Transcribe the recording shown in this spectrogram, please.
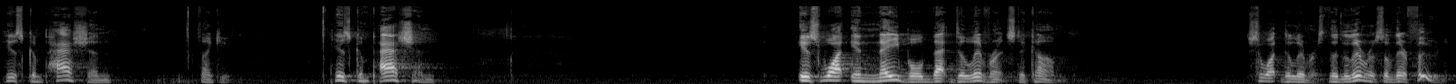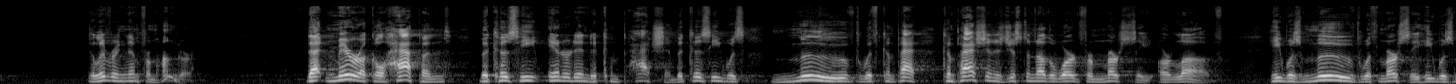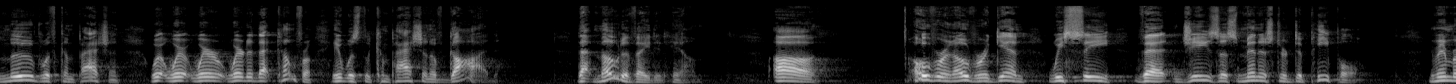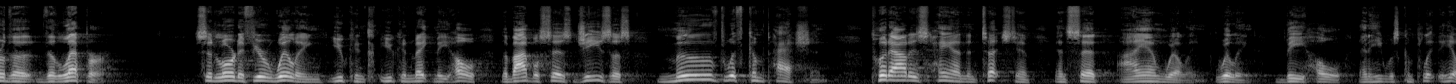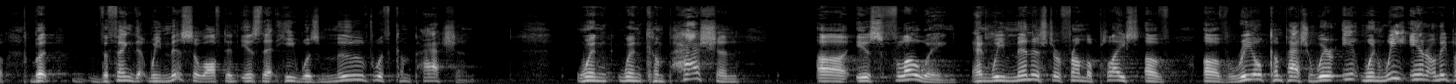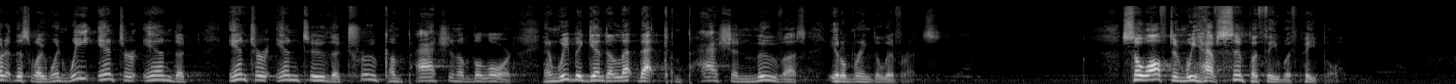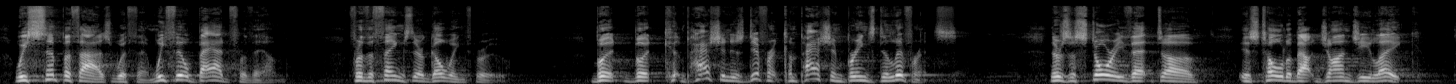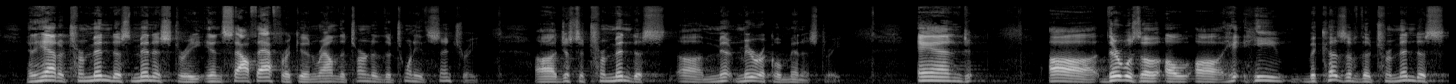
His compassion, thank you. His compassion is what enabled that deliverance to come. So, what deliverance? The deliverance of their food, delivering them from hunger. That miracle happened because he entered into compassion, because he was moved with compassion. Compassion is just another word for mercy or love. He was moved with mercy. He was moved with compassion. Where, where, where, where did that come from? It was the compassion of God that motivated him. Uh, over and over again, we see that Jesus ministered to people. Remember the, the leper said, Lord, if you're willing, you can, you can make me whole. The Bible says Jesus, moved with compassion, put out his hand and touched him and said, I am willing, willing, be whole. And he was completely healed. But the thing that we miss so often is that he was moved with compassion. When, when compassion uh, is flowing and we minister from a place of, of real compassion. We're in, when we enter, let me put it this way when we enter in the enter into the true compassion of the Lord and we begin to let that compassion move us, it'll bring deliverance. So often we have sympathy with people. We sympathize with them. We feel bad for them, for the things they're going through. But, but compassion is different. Compassion brings deliverance. There's a story that uh, is told about John G. Lake, and he had a tremendous ministry in South Africa around the turn of the 20th century. Uh, just a tremendous uh, mi- miracle ministry. And uh, there was a, a, he, he, because of the tremendous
